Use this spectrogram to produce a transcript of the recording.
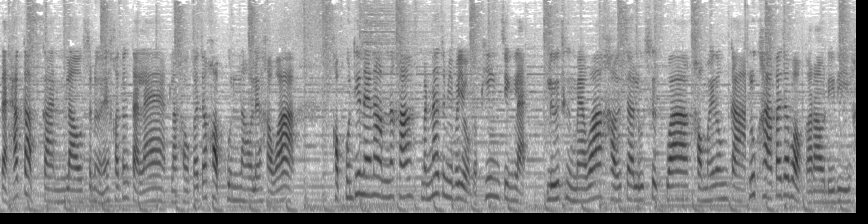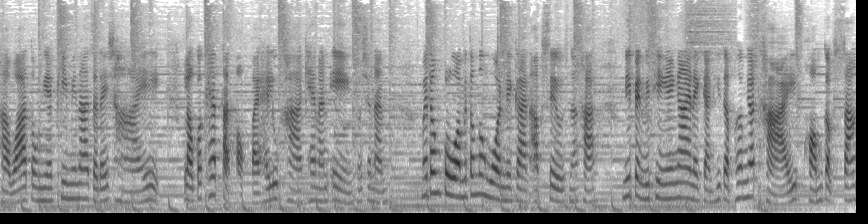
แต่ถ้ากลับกันเราเสนอให้เขาตั้งแต่แรก แล้วเขาก็จะขอบคุณเราเลยค่ะว่า ขอบคุณที่แนะนำนะคะ มันน่าจะมีประโยชน์กับพี่จริงๆแหละ หรือถึงแม้ว่าเขาจะรู้สึกว่าเขาไม่ต้องการ ลูกค้าก็จะบอกกับเราดีๆ ค่ะว่าตรงนี้พี่ไม่น่าจะได้ใช้ เราก็แค่ตัดออกไปให้ลูกค้าแค่นั้นเอง เพราะฉะนั้นไม่ต้องกลัวไม่ต้องกังวลในการ up sales นะคะ นี่เป็นวิธีง่ายๆ ในการที่จะเพิ่มยอดขาย พร้อมกับสร้าง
